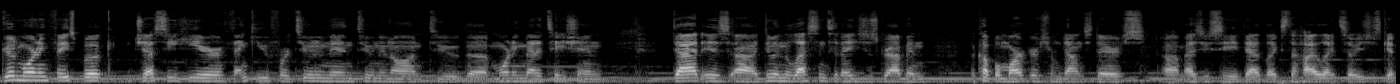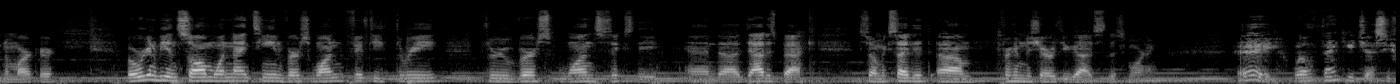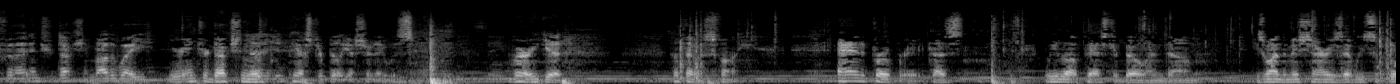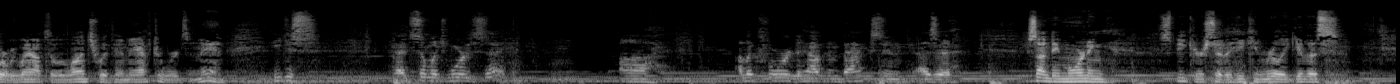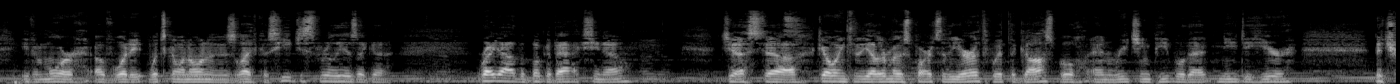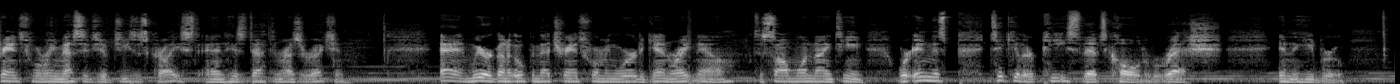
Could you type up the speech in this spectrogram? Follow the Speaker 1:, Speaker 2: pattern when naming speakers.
Speaker 1: Good morning, Facebook. Jesse here. Thank you for tuning in, tuning on to the morning meditation. Dad is uh, doing the lesson today. He's just grabbing a couple markers from downstairs. Um, as you see, Dad likes to highlight, so he's just getting a marker. But we're going to be in Psalm 119, verse 153 through verse 160. And uh, Dad is back. So I'm excited um, for him to share with you guys this morning.
Speaker 2: Hey, well, thank you, Jesse, for that introduction. By the way, your introduction
Speaker 1: Yeah,
Speaker 2: to. Pastor Bill yesterday was very good. I Thought that was funny and appropriate because we love Pastor Bill, and um, he's one of the missionaries that we support. We went out to lunch with him afterwards, and man, he just had so much more to say. Uh, I look forward to having him back soon as a Sunday morning speaker, so that he can really give us even more of what it, what's going on in his life because he just really is like a right out of the book of Acts, you know, just uh, going to the othermost parts of the earth with the gospel and reaching people that need to hear the transforming message of Jesus Christ and his death and resurrection. And we are going to open that transforming word again right now to Psalm 119. We're in this particular piece that's called Resh in the Hebrew.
